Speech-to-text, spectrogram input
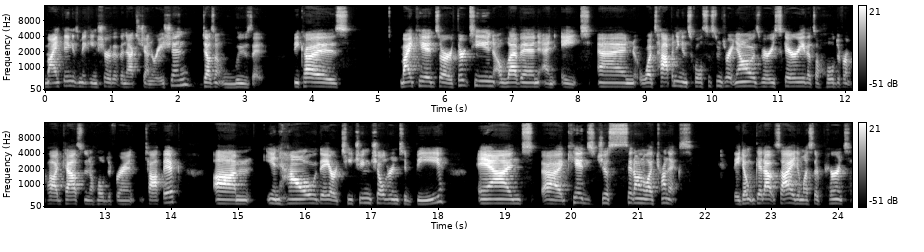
my thing is making sure that the next generation doesn't lose it. Because my kids are 13 11 and 8 and what's happening in school systems right now is very scary. That's a whole different podcast and a whole different topic um, in how they are teaching children to be. And uh, kids just sit on electronics they don't get outside unless their parents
